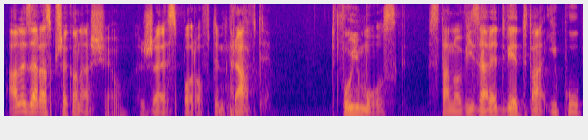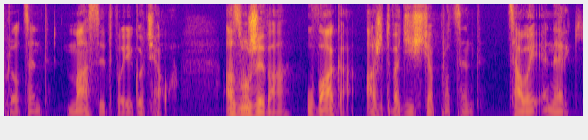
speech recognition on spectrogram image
ale zaraz przekonasz się, że sporo w tym prawdy. Twój mózg stanowi zaledwie 2,5% masy Twojego ciała, a zużywa, uwaga, aż 20% całej energii.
